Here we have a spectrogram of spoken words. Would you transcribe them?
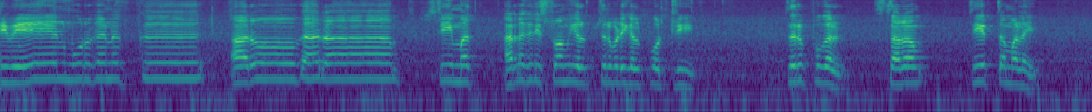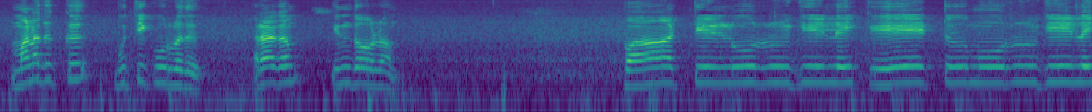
ஸ்ரீவேல் முருகனுக்கு அரோகராம் ஸ்ரீமத் அருணகிரி சுவாமிகள் திருவடிகள் போற்றி. திருப்புகழ் ஸ்தலம் தீர்த்தமலை. மனதுக்கு புத்தி கூறுவது ரகம் இந்தோலம் பாட்டில் உருகிலை கேட்டு முருகிலை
